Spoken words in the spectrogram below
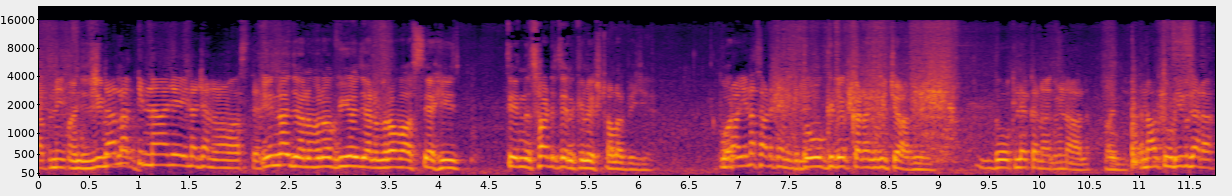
ਆਪਣੀ। ਸਟਾਲਾ ਕਿੰਨਾ ਜੇ ਇਹਨਾਂ ਜਾਨਵਰਾਂ ਵਾਸਤੇ? ਇਹਨਾਂ ਜਾਨਵਰਾਂ 20 ਜਾਨਵਰਾਂ ਵਾਸਤੇ ਅਸੀਂ 3 3.5 ਕਿਲੋ ਸਟਾਲਾ ਬੀਜਿਆ। ਪੂਰਾ ਇਹਨਾਂ 3.5 ਕਿਲੋ। 2 ਕਿਲੋ ਕਣਕ ਵੀ ਚਾਰਨੀ 2 ਕਿਲੋ ਕਣਕ ਵੀ ਨਾਲ। ਹਾਂਜੀ। ਨਾਲ ਤੂੜੀ ਵਗੈਰਾ?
